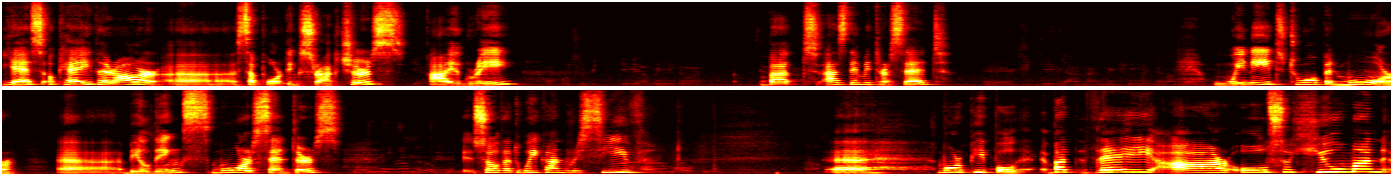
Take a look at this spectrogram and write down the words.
Yes, okay, there are uh, supporting structures, I agree. But as Dimitra said, we need to open more uh, buildings, more centers, so that we can receive uh, more people. But they are also human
